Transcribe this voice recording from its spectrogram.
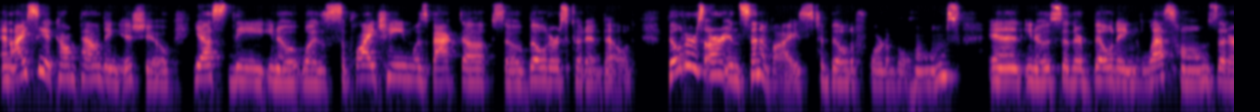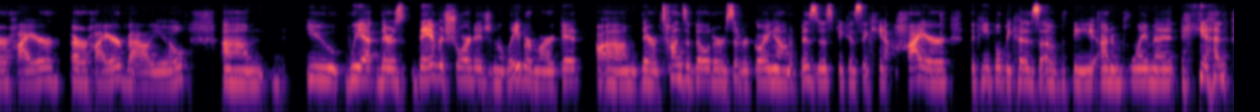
And I see a compounding issue. Yes, the you know it was supply chain was backed up, so builders couldn't build. Builders aren't incentivized to build affordable homes, and you know so they're building less homes that are higher or higher value. Um, you we have there's they have a shortage in the labor market. Um, there are tons of builders that are going out of business because they can't hire the people because of the unemployment and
